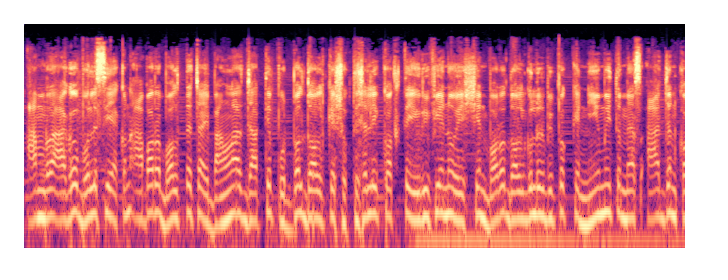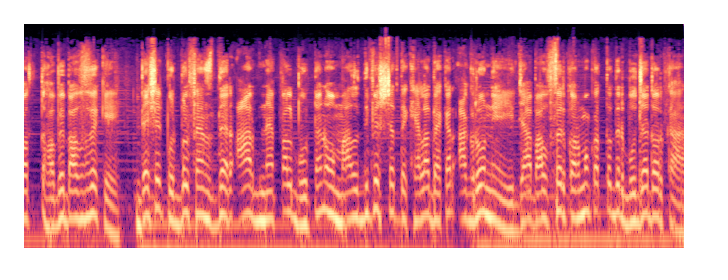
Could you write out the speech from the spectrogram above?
আমরা আগেও বলেছি, এখন আবারও বলতে চাই, বাংলার জাতীয় ফুটবল দলকে শক্তিশালী করতে ইউরোপিয়ান ও এশিয়ান বড় দলগুলোর বিপক্ষে নিয়মিত ম্যাচ আয়োজন করতে হবে বাফুফেকে। দেশের ফুটবল ফ্যান্সদের আর নেপাল, ভুটান ও মালদ্বীপের সাথে খেলা দেখার আগ্রহ নেই, যা বাফুফের কর্মকর্তাদের বোঝা দরকার।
